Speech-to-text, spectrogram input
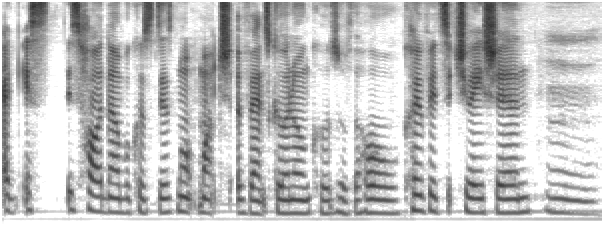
I it's it's hard now because there's not much events going on because of the whole COVID situation.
